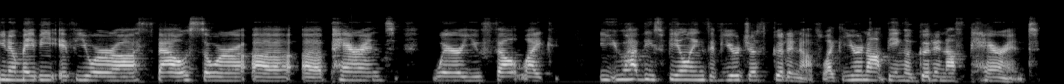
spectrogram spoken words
you know maybe if you're a spouse or a, a parent where you felt like you have these feelings if you're just good enough like you're not being a good enough parent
